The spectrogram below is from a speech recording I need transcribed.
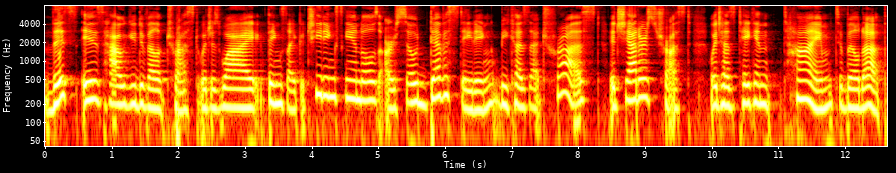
this is how you develop trust, which is why things like cheating scandals are so devastating because that trust, it shatters trust, which has taken time to build up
